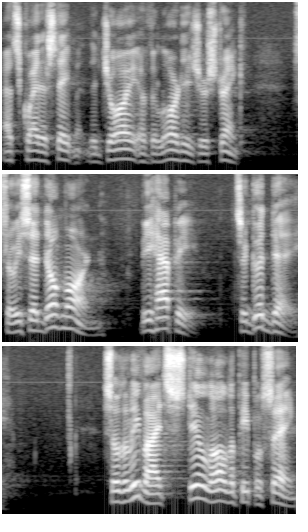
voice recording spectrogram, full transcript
That's quite a statement. The joy of the Lord is your strength. So he said, Don't mourn, be happy. It's a good day. So the Levites stilled all the people, saying,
